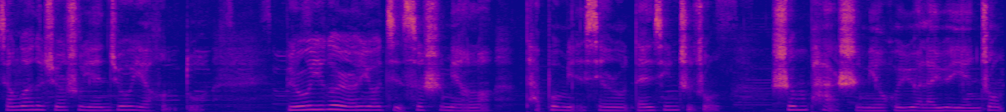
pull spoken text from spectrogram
相关的学术研究也很多。比如一个人有几次失眠了，他不免陷入担心之中，生怕失眠会越来越严重，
